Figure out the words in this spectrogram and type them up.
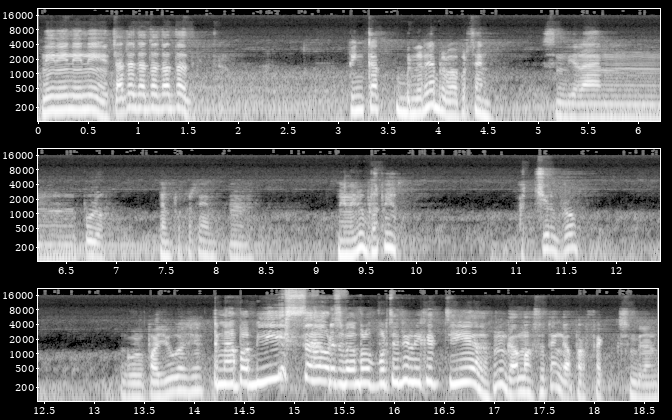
Nih nih nih nih. Catat catat catat. Tingkat benernya berapa persen? 90 60 persen. Hmm. nilai lu berapa ya? Kecil bro. Gue lupa juga sih. Kenapa bisa? Udah 90 persen nilai kecil. Enggak maksudnya enggak perfect 90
